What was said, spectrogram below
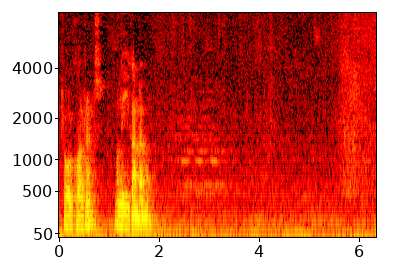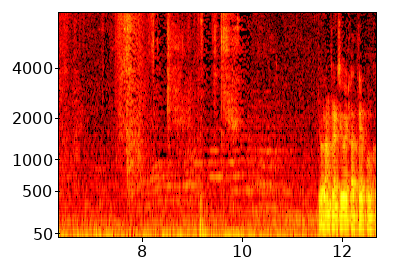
ఇట్లా ఫ్రెండ్స్ మళ్ళీ ఈ కండకు. చూడండి ఫ్రెండ్స్ ఇవి ఇట్లా అత్తే పొలక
